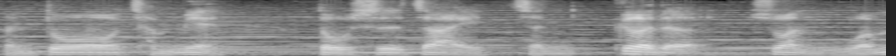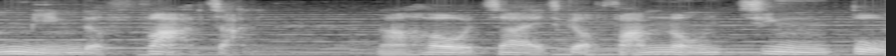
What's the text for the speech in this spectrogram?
很多层面都是在整个的算文明的发展，然后在这个繁荣进步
